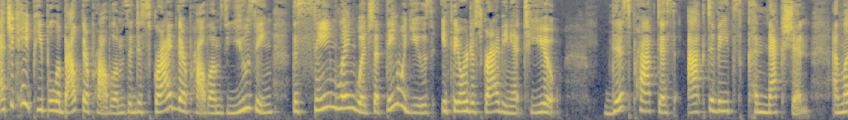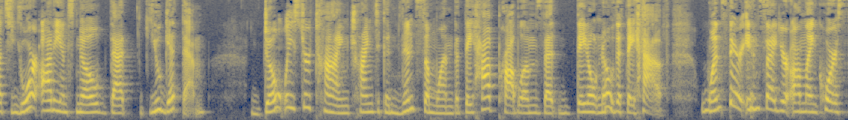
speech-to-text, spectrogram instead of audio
Educate people about their problems and describe their problems using the same language that they would use if they were describing it to you. This practice activates connection and lets your audience know that you get them. Don't waste your time trying to convince someone that they have problems that they don't know that they have. Once they're inside your online course,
